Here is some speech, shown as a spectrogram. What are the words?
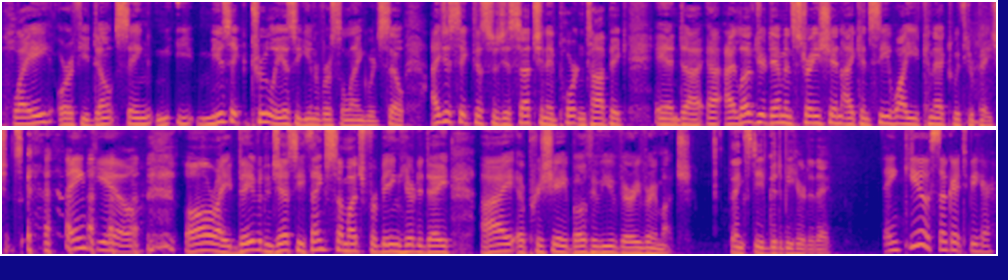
play or if you don't sing, music truly is a universal language. So I just think this was just such an important topic, and uh, I loved your demonstration. I can see why you connect with your patients. Thank you. All right, David and Jesse, thanks so much for being here today. I appreciate both of you very, very much. Thanks, Steve. Good to be here today. Thank you. So great to be here.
